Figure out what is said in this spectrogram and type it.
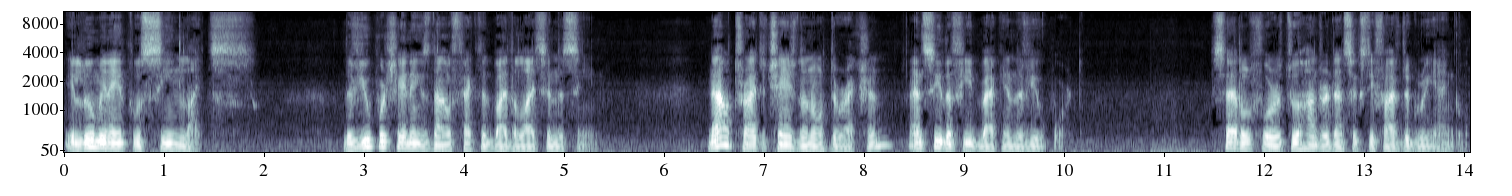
Illuminate with Scene Lights. The viewport shading is now affected by the lights in the scene. Now try to change the north direction and see the feedback in the viewport. Settle for a 265 degree angle.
